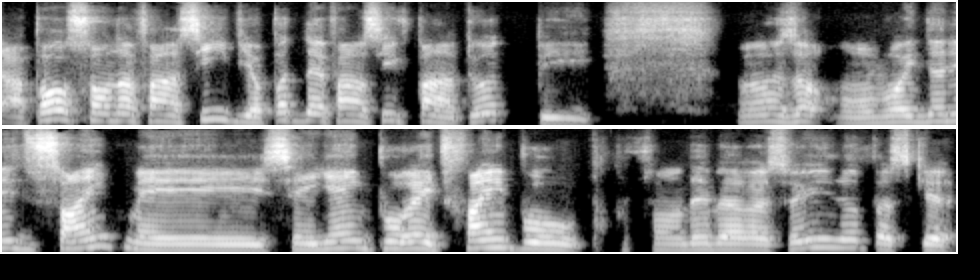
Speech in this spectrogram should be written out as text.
à part son offensive, il n'y a pas de défensive pantoute. Puis on va lui donner du 5, mais c'est rien pour être fin pour, s'en débarrasser, là, parce que.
